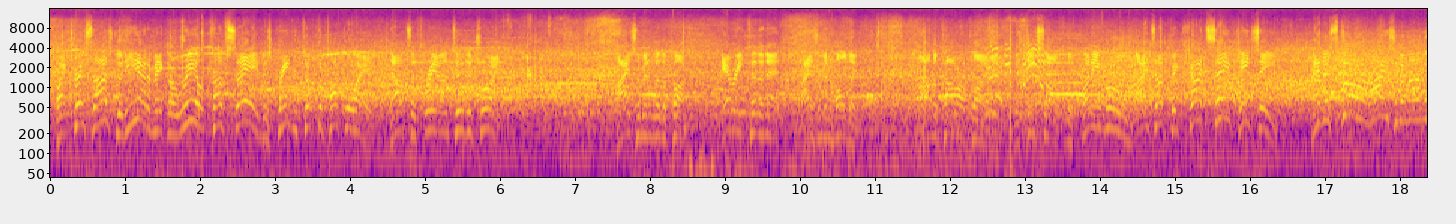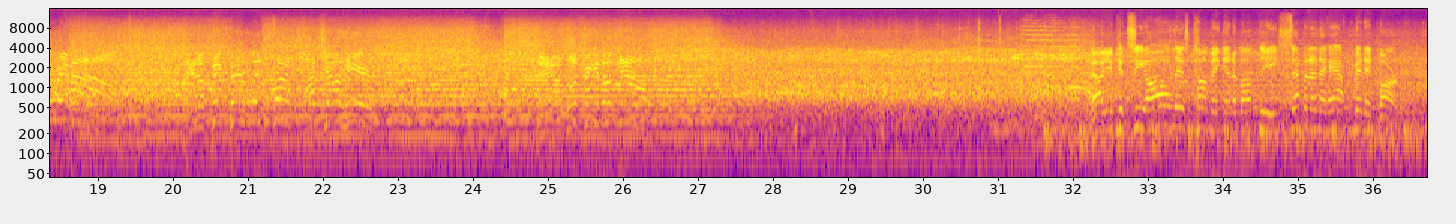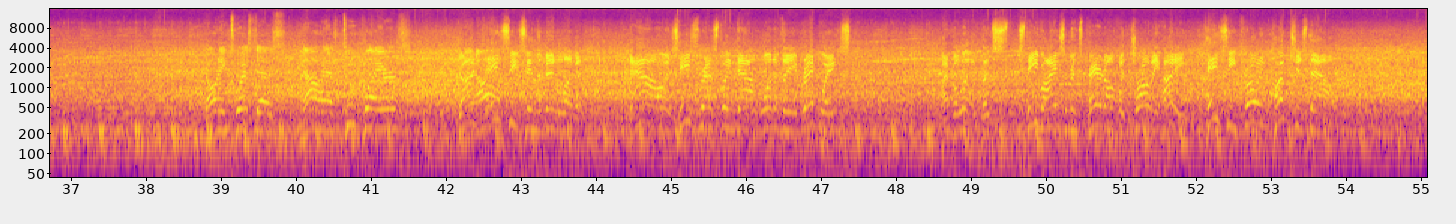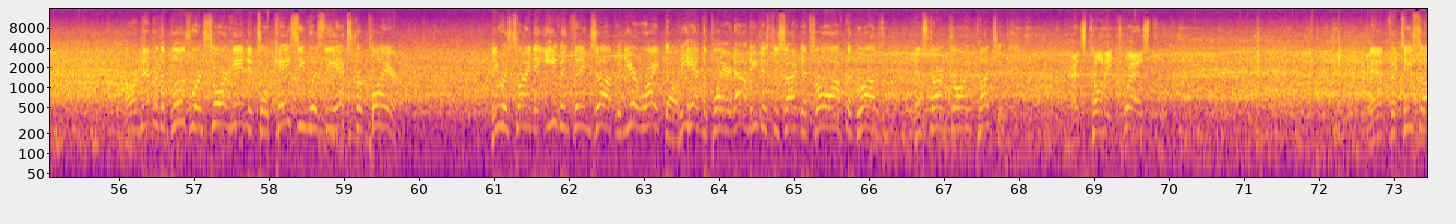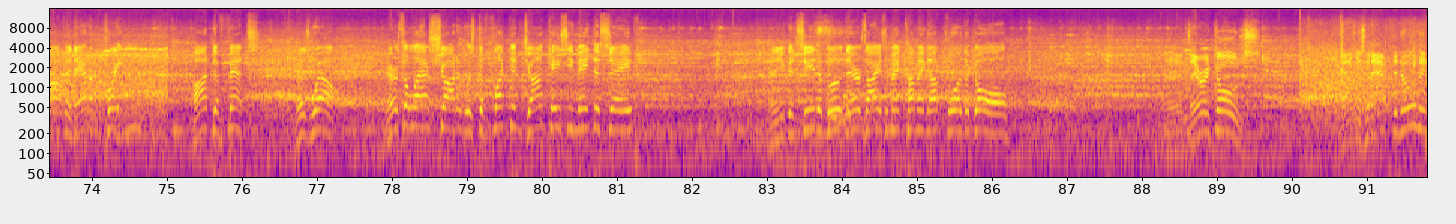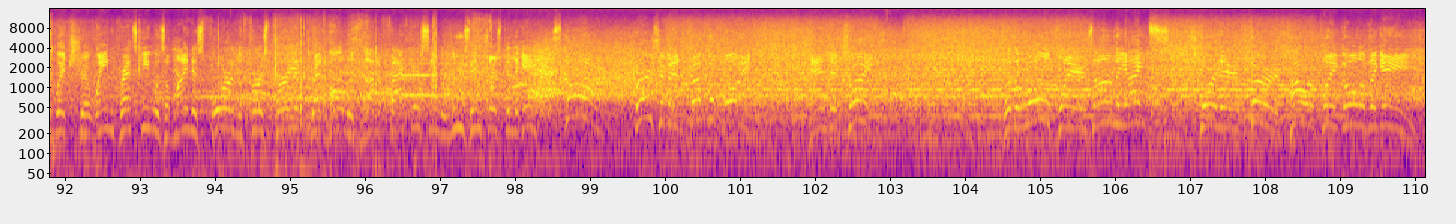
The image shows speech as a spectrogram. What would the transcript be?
by Chris Osgood. He had to make a real tough save as Creighton took the puck away. Now it's a three-on-two Detroit. Yzerman with the puck. Errey to the net. Yzerman holding. On the power play. Fetisov with plenty of room. Lines up. Big shot. Save. Casey. And the score. Yzerman on the rebound. And a big battle in front. Watch out here. They are roughing it up now. Now you can see all this coming at about the seven and a half minute mark. Tony Twist has now has two players. John oh. Casey's in the middle of it. Now, as he's wrestling down one of the Red Wings, I believe that Steve Yzerman's paired off with Charlie Huddy. Casey throwing punches now. Now remember, the Blues were shorthanded, so Casey was the extra player. He was trying to even things up, and you're right, though. He had the player down. He just decided to throw off the gloves and start throwing punches. That's Tony Twist. And Fetisov and Adam Creighton on defense as well. There's the last shot. It was deflected. John Casey made the save. And you can see the blue. There's Yzerman coming up for the goal. And there it goes. Was an afternoon in which uh, Wayne Gretzky was a minus four in the first period. Brett Hull was not a factor, seemed to lose interest in the game. Score! Bergevin from the point. And Detroit, with the role players on the ice, score their third power play goal of the game.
